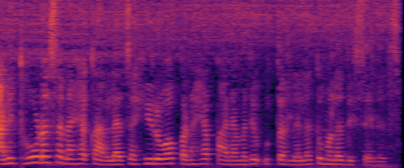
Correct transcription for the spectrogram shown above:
आणि थोडासा ना ह्या कारल्याचा हिरवापणा ह्या पाण्यामध्ये उतरलेला तुम्हाला दिसेलच.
